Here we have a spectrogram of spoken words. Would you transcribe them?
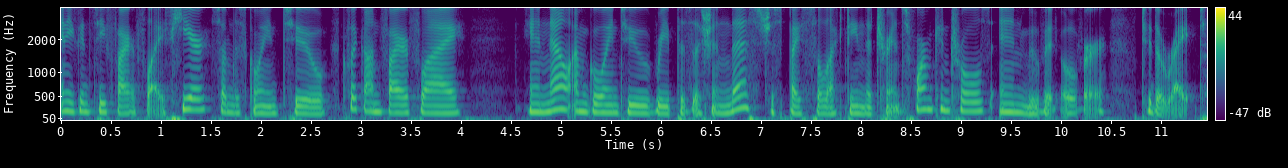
and you can see Firefly's here. So I'm just going to click on Firefly and now I'm going to reposition this just by selecting the transform controls and move it over to the right.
